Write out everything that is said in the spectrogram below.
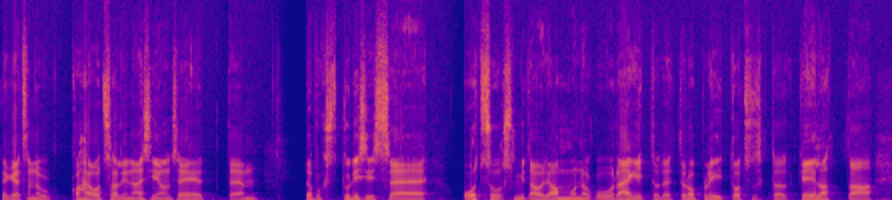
tegelikult see on nagu kaheotsaline asi, on see, et ähm, lõpuks tuli siis äh, otsus, mida oli ammu nagu räägitud, et Euroopa Liit otsustas keelata äh,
